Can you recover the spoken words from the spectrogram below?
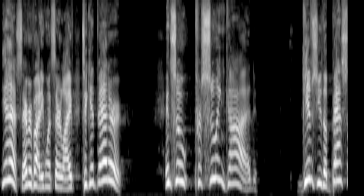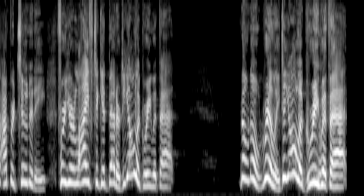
yes, everybody wants their life to get better. And so pursuing God gives you the best opportunity for your life to get better. Do y'all agree with that? No, no, really. Do y'all agree with that?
